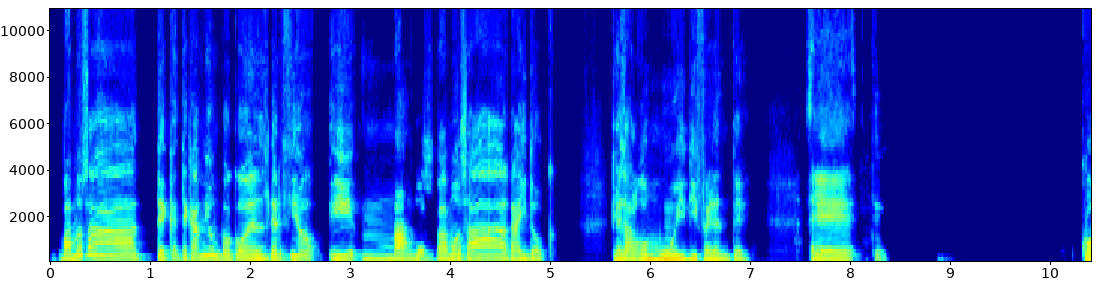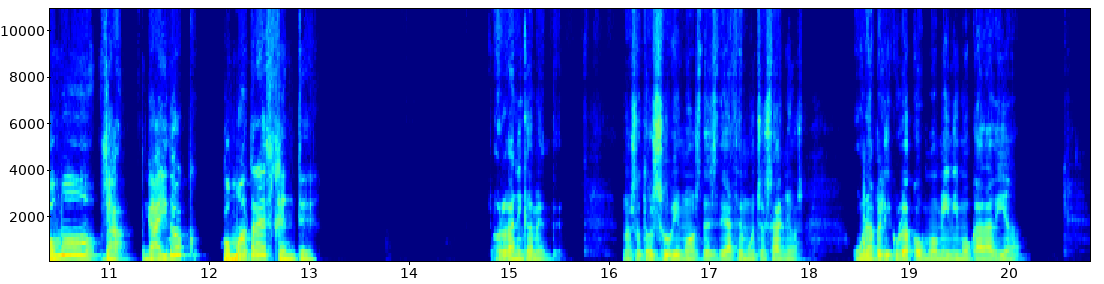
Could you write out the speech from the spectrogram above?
vamos a. Te, te cambio un poco el tercio y Va. mm, nos vamos a Guide Dog, que es algo Mm, muy diferente. Eh, sí. ¿Cómo, o sea, Guide Dog, ¿cómo atraes gente? Orgánicamente. Nosotros subimos desde hace muchos años una película como mínimo cada día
